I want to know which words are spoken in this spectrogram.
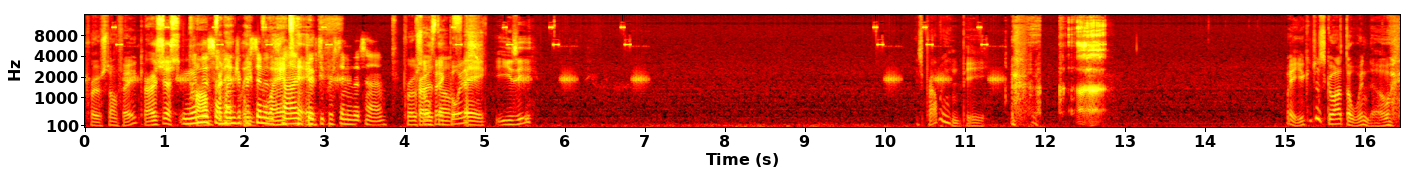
Pros don't fake. Bro's just win this 100% of the time, 50% of the time. Pros, Pros don't fake, don't boys. fake. Easy. He's probably in B. Wait, you can just go out the window.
